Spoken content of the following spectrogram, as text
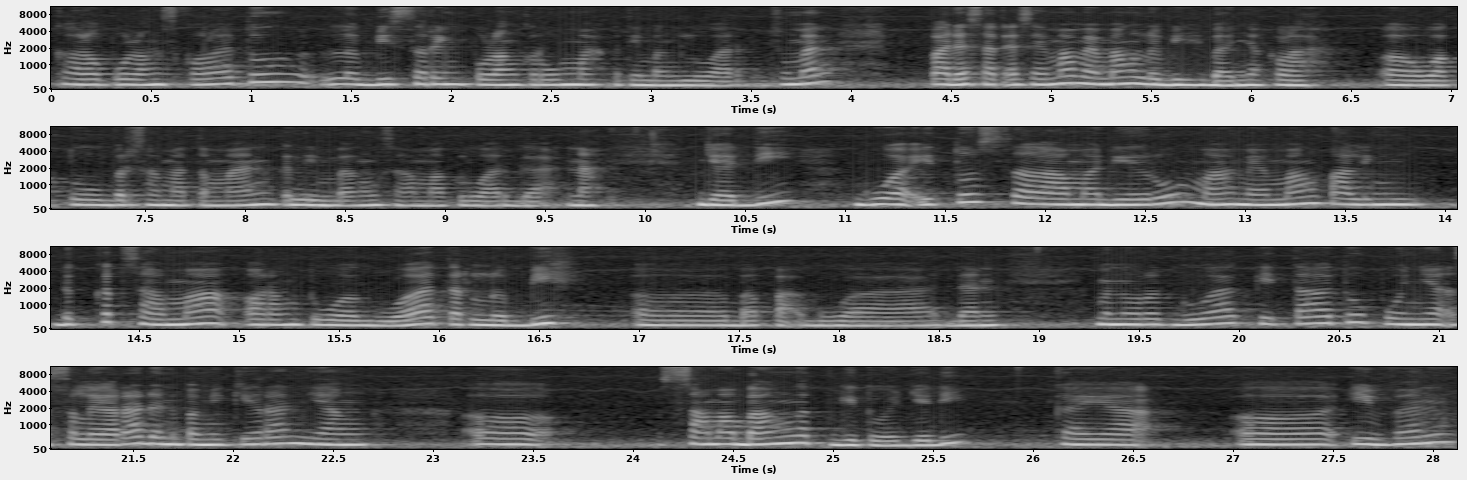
kalau pulang sekolah tuh lebih sering pulang ke rumah ketimbang di luar. Cuman pada saat SMA memang lebih banyak lah uh, waktu bersama teman ketimbang hmm. sama keluarga. Nah, jadi gua itu selama di rumah memang paling deket sama orang tua gua terlebih uh, bapak gua. Dan menurut gua kita tuh punya selera dan pemikiran yang uh, sama banget gitu. Jadi kayak uh, even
